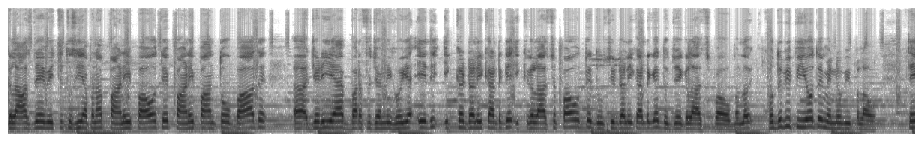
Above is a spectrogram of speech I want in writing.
ਗਲਾਸ ਦੇ ਵਿੱਚ ਤੁਸੀਂ ਆਪਣਾ ਪਾਣੀ ਪਾਓ ਤੇ ਪਾਣੀ ਪਾਉਣ ਤੋਂ ਬਾਅਦ ਜਿਹੜੀ ਹੈ ਬਰਫ਼ ਜੰਮੀ ਹੋਈ ਹੈ, ਇਹਦੀ ਇੱਕ ਡਲੀ ਕੱਢ ਕੇ ਇੱਕ ਗਲਾਸ 'ਚ ਪਾਓ ਤੇ ਦੂਸਰੀ ਡਲੀ ਕੱਢ ਕੇ ਦੂਜੇ ਗਲਾਸ 'ਚ ਪਾਓ। ਮਤਲਬ ਖੁਦ ਵੀ ਪੀਓ ਤੇ ਮੈਨੂੰ ਵੀ ਪਿਲਾਓ। ਤੇ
